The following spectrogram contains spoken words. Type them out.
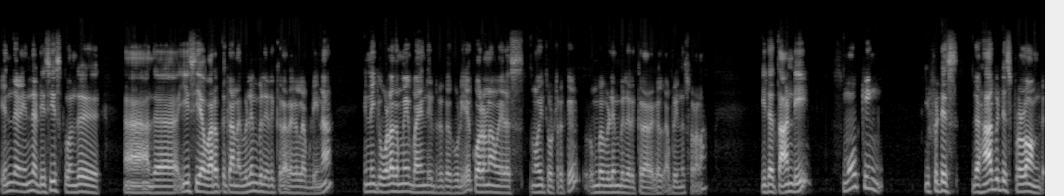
எந்த எந்த டிசீஸ்க்கு வந்து அந்த ஈஸியா வரதுக்கான விளிம்பில் இருக்கிறார்கள் அப்படின்னா, இன்னைக்கு உலகமே பயந்துகிட்டு இருக்கக்கூடிய கொரோனா வைரஸ் நோய் தொற்றுக்கு ரொம்ப விளிம்பில் இருக்கிறார்கள் அப்படின்னு சொல்லலாம். இத தாண்டி smoking if it is the habit is prolonged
